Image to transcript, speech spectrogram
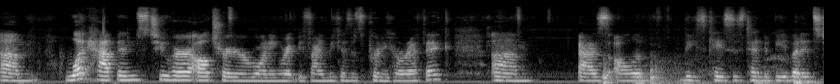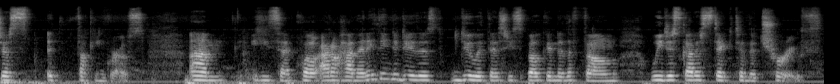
Um, what happens to her, I'll trigger warning right behind because it's pretty horrific, um, as all of these cases tend to be, but it's just, it's fucking gross. Um, he said, quote, I don't have anything to do this do with this. He spoke into the phone. We just gotta stick to the truth.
